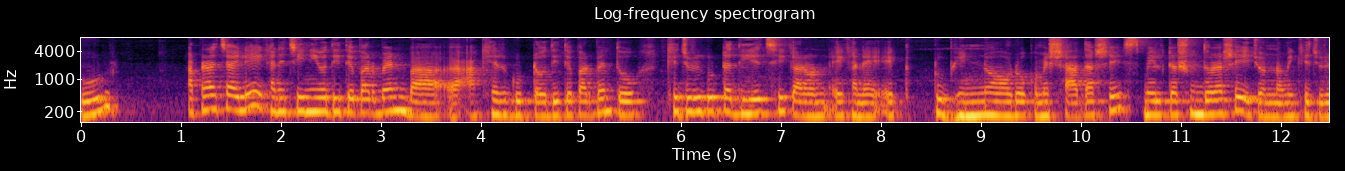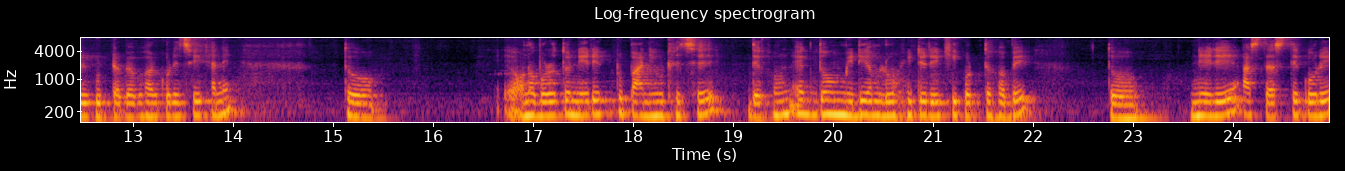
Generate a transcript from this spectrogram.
গুড়। আপনারা চাইলে এখানে চিনিও দিতে পারবেন বা আখের গুড়টাও দিতে পারবেন। তো খেজুরের গুড়টা দিয়েছি কারণ এখানে একটু ভিন্ন রকমের স্বাদ আসে, স্মেলটা সুন্দর আসে এই জন্য আমি খেজুরের গুড়টা ব্যবহার করেছি এখানে। তো অনবরত নেড়ে একটু পানি উঠেছে। দেখুন, একদম মিডিয়াম লো হিটে রেখি করতে হবে। তো নেড়ে আস্তে আস্তে করে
